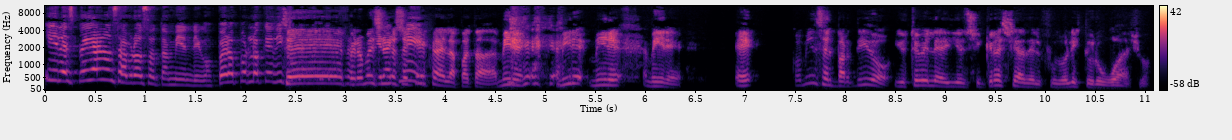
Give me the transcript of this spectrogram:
Y les pegaron sabroso también, digo. Pero por lo que dijo... Sí, pero Messi no se queja de la patada. Mire, mire, mire, mire. Eh, comienza el partido y usted ve la idiosincrasia del futbolista uruguayo.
